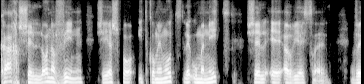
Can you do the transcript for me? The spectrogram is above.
כך שלא נבין שיש פה התקוממות לאומנית של אה, ערביי ישראל. ו,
